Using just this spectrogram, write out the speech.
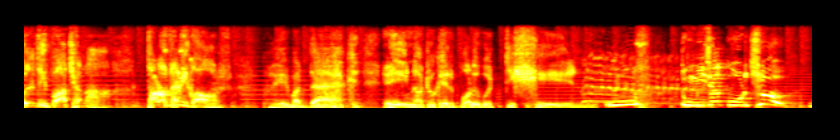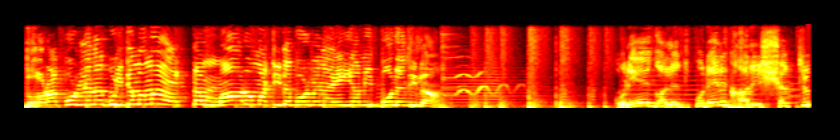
জলদি না তাড়াতাড়ি কর। এবার দেখ এই নাটকের পরবর্তী সিন। উফ তুমি যা করছ ধরা পড়লে না গুলটে মামা একটা মারও মাটিতে পড়বে না এই আমি বলে দিলাম। ওরে গলদপুরের ঘরের শত্রু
